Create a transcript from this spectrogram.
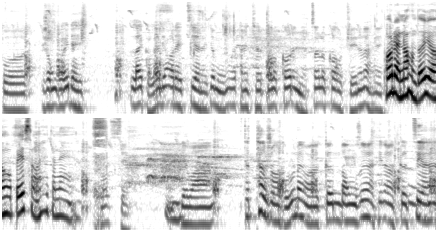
po rong gói đây. Lấy còn lấy đi ở đây chia này cho mình phải chơi có được nhiều chơi có chế nữa này. Phố này nó không tới giờ bé sang hết cho này nó sẽ để mà thật thâu rồi của lúc này mà cơn đông giữa thế nào cơn chia nè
